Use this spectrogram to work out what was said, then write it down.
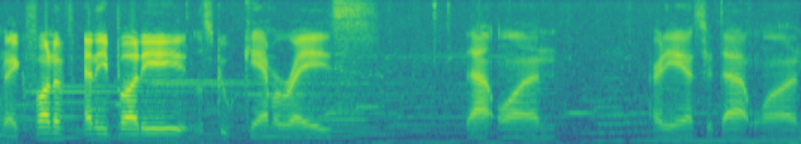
make fun of anybody. Let's go gamma rays. That one. I Already answered that one.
